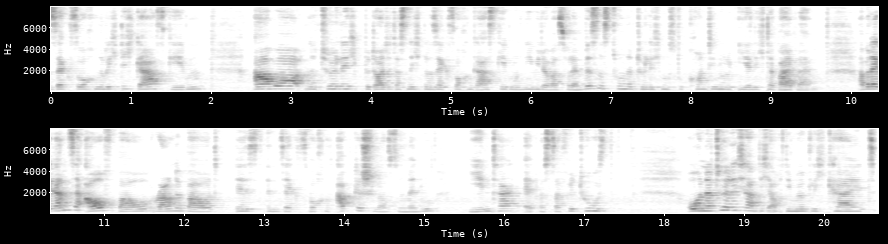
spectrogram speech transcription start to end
sechs Wochen richtig Gas geben, Aber natürlich bedeutet das nicht nur sechs Wochen Gas geben und nie wieder was für dein Business tun. Natürlich musst du kontinuierlich dabei bleiben. Aber der ganze Aufbau roundabout ist in sechs Wochen abgeschlossen, wenn du jeden Tag etwas dafür tust. Und natürlich habe ich auch die Möglichkeit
